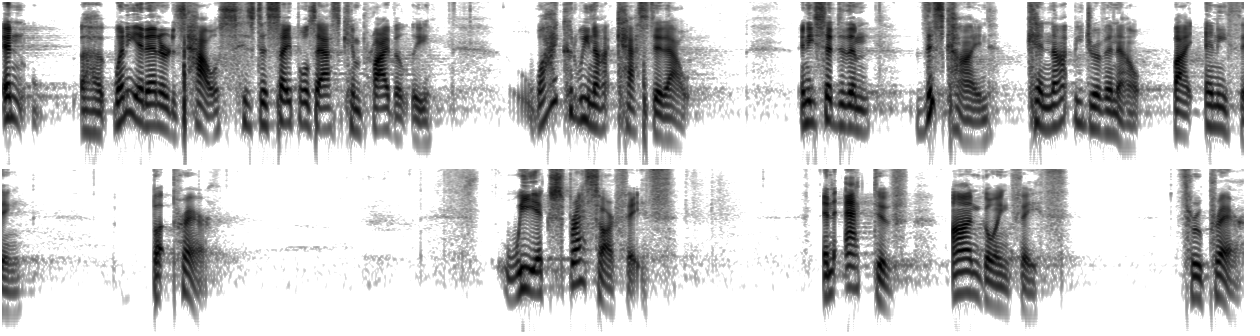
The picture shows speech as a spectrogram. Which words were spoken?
And uh, when he had entered his house, his disciples asked him privately, Why could we not cast it out? And he said to them, This kind cannot be driven out by anything but prayer. We express our faith, an active, ongoing faith, through prayer.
